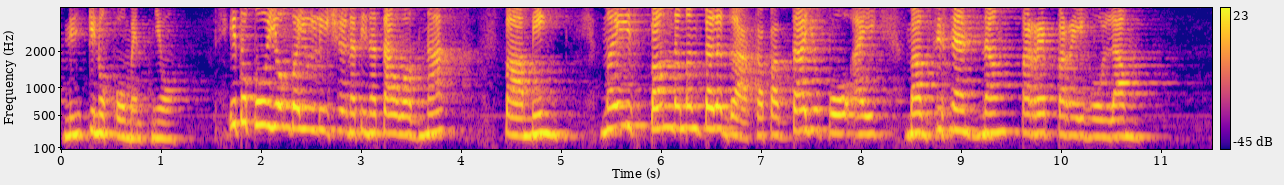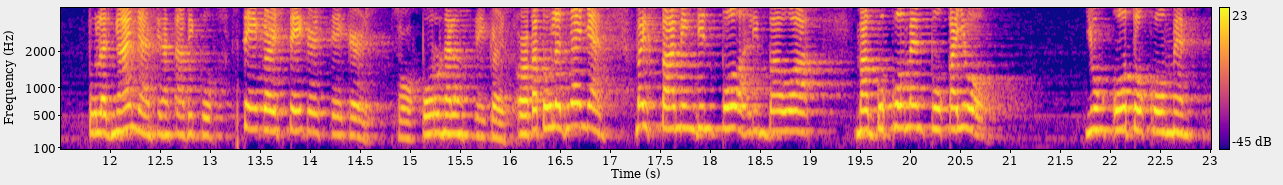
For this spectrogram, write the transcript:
kino-comment nyo. Ito po yung violation na tinatawag na spamming. May spam naman talaga kapag tayo po ay magsisend ng pare-pareho lang. Tulad nga niyan, sinasabi ko, stickers, stickers, stickers. So, puro na lang stickers. Or katulad nga niyan, may spamming din po. Halimbawa, magko-comment po kayo. Yung auto-comment.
